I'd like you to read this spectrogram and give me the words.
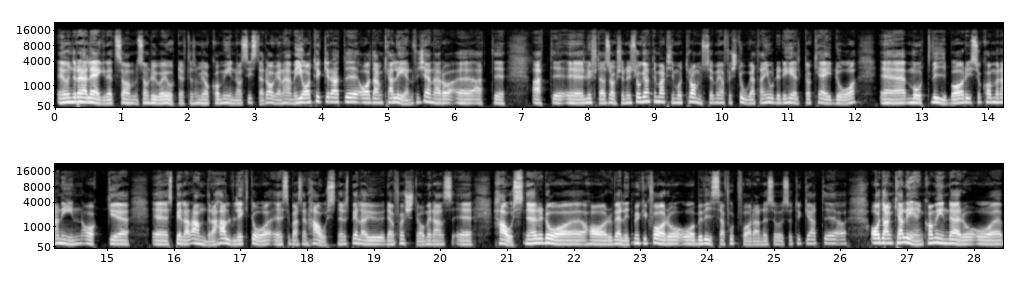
eh, under det här lägret som, som du har gjort eftersom jag kom in de sista dagarna här. Men jag tycker att eh, Adam Kalén förtjänar eh, att, eh, att eh, lyftas också. Nu såg jag inte matchen mot Tromsö men jag förstod att han gjorde det helt okej okay då. Eh, mot Viborg Viborg så kommer han in och eh, eh spelar andra halvlek då. Eh, Sebastian Hausner spelar ju den första och medan eh, Hausner då eh, har väldigt mycket kvar att bevisa fortfarande så, så tycker jag att eh, Adam Kalén kom in där och, och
